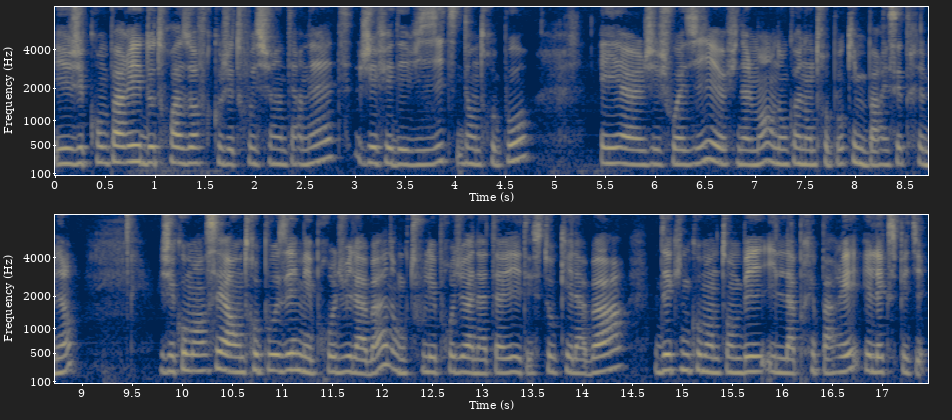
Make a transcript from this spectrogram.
Et j'ai comparé deux trois offres que j'ai trouvées sur internet. J'ai fait des visites d'entrepôts et euh, j'ai choisi euh, finalement donc un entrepôt qui me paraissait très bien. J'ai commencé à entreposer mes produits là-bas, donc tous les produits Anatae étaient stockés là-bas. Dès qu'une commande tombait, il la préparait et l'expédiait.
